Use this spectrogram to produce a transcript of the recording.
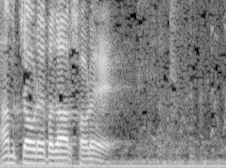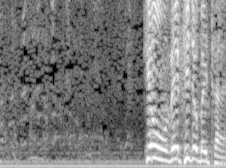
ہم چوڑے، بازار سوڑے۔ کیوں؟ ویکھی جو بیٹھا ہے۔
